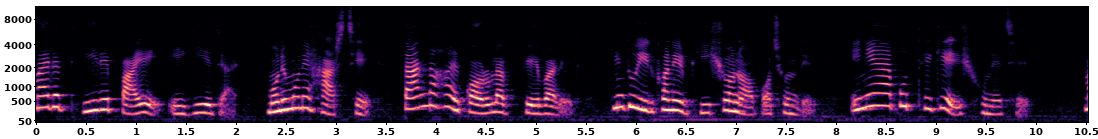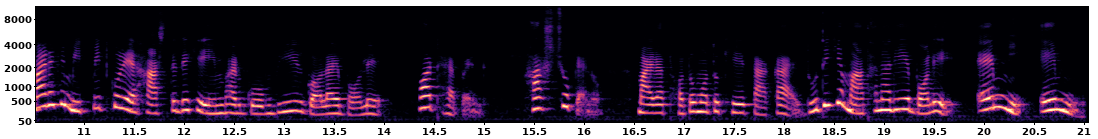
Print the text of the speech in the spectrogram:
মায়েরা ধীরে পায়ে এগিয়ে যায়, মনে মনে হাসছে, তার না হয় করলা ফেভারেট কিন্তু ইরফানের ভীষণ অপছন্দের ইনিয়া আপুর থেকে শুনেছে। মায়েরাকে মিটমিট করে হাসতে দেখে ইমভার গম্ভীর গলায় বলে, হোয়াট হ্যাপেন্ড? হাসছো কেন? মায়েরা থতমতো খেয়ে তাকায়, দুদিকে মাথা নাড়িয়ে বলে, এমনি এমনি।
